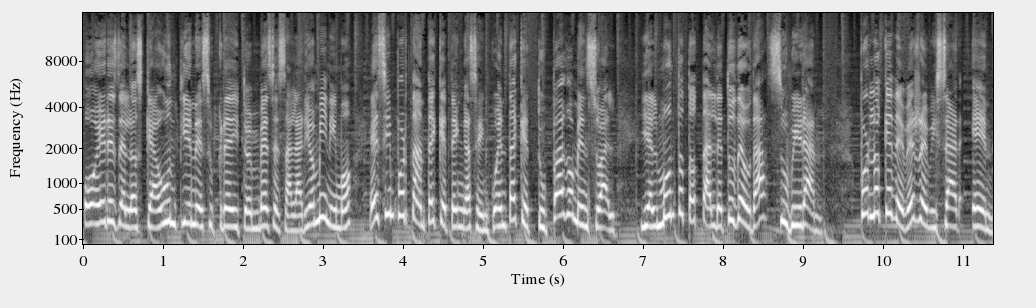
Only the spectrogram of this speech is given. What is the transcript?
o eres de los que aún tiene su crédito en de salario mínimo, es importante que tengas en cuenta que tu pago mensual y el monto total de tu deuda subirán, por lo que debes revisar en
